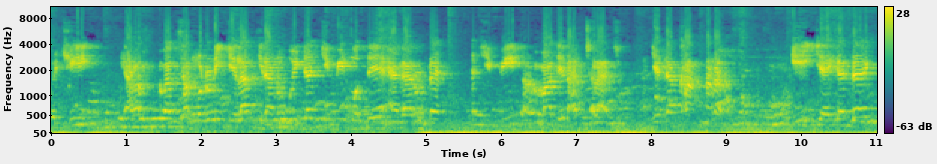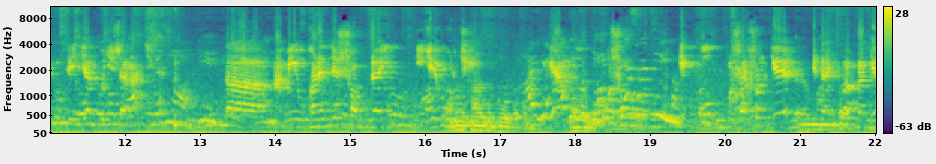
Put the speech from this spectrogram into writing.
বলছি সাংগঠনিক জেলার তিরানব্বইটা জিপির মধ্যে এগারোটা জিপি আমাদের হাতছাড়া আছে। জায়গাটা একটু ডেঞ্জার পজিশন আছে তা আমি ওখানে যে সবটাই নিজে করছি একটু প্রশাসনকে এটা একটু আপনাকে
